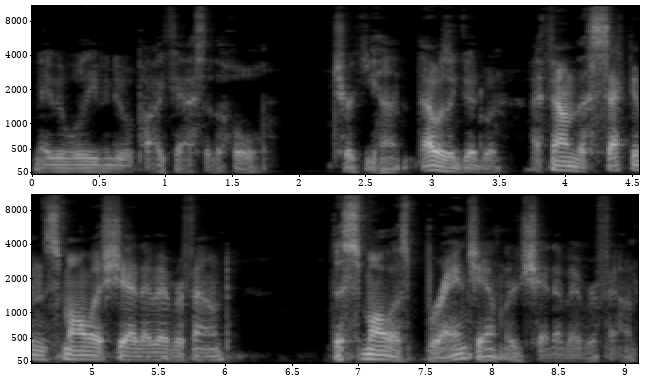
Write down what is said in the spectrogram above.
maybe we'll even do a podcast of the whole turkey hunt. That was a good one. I found the second smallest shed I've ever found. The smallest branch antlered shed I've ever found.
